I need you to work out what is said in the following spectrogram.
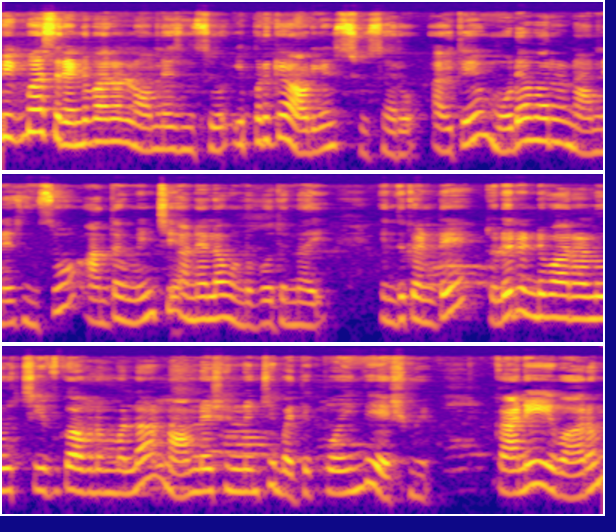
బిగ్ బాస్ రెండు వారాల నామినేషన్స్ ఇప్పటికే ఆడియన్స్ చూశారు. అయితే మూడో వారం నామినేషన్స్ అంతకు మించి అనేలా ఉండబోతున్నాయి. ఎందుకంటే తొలి రెండు వారాలు చీఫ్ కావడం వల్ల నామినేషన్ నుంచి బతికిపోయింది యష్మి. కానీ ఈ వారం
